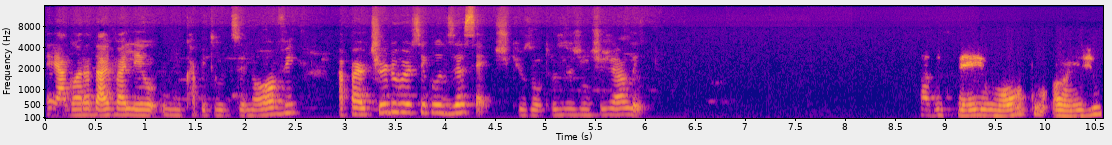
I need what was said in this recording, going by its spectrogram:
é, agora Dai vai ler o capítulo 19, a partir do versículo 17, que os outros a gente já leu. Avistei um outro anjo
